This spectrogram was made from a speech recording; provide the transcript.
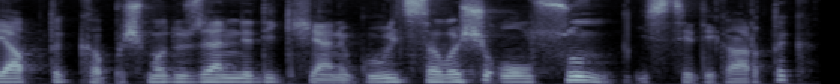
yaptık, kapışma düzenledik. Yani Guild savaşı olsun istedik artık.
